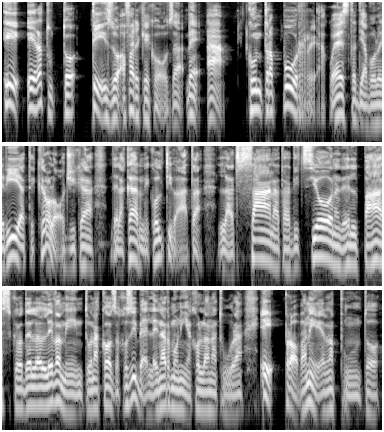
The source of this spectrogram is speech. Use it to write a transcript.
e era tutto teso a fare che cosa? Beh, a contrapporre a questa diavoleria tecnologica della carne coltivata la sana tradizione del pascolo, dell'allevamento, una cosa così bella in armonia con la natura e prova ne erano appunto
